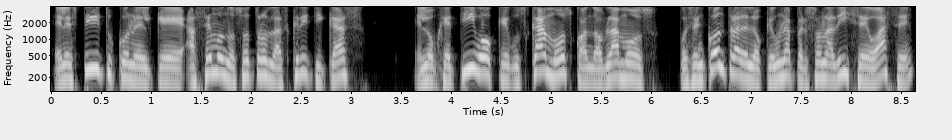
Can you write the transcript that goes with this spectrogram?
el espíritu con el que hacemos nosotros las críticas, el objetivo que buscamos cuando hablamos pues en contra de lo que una persona dice o hace,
